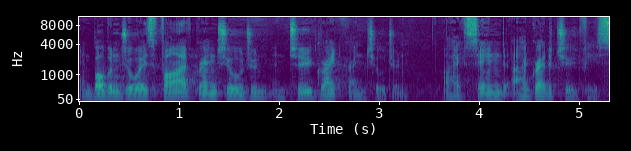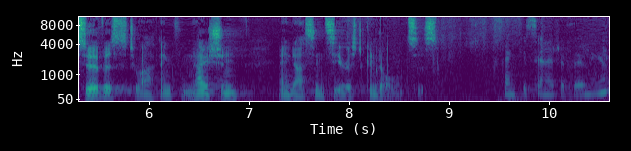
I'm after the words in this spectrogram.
and Bob and Joy's five grandchildren and two great-grandchildren, I extend our gratitude for his service to our thankful nation and our sincerest condolences. Thank you, Senator Birmingham.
